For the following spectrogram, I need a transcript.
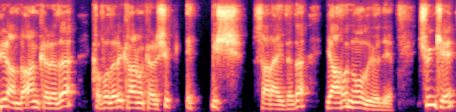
bir anda Ankara'da kafaları karma karışık etmiş sarayda da yahu ne oluyor diye. Çünkü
